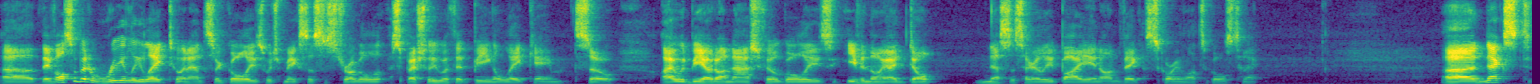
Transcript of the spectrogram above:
Uh, they've also been really late to announce their goalies, which makes this a struggle, especially with it being a late game. So I would be out on Nashville goalies, even though I don't necessarily buy in on Vegas scoring lots of goals tonight. Uh, next,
